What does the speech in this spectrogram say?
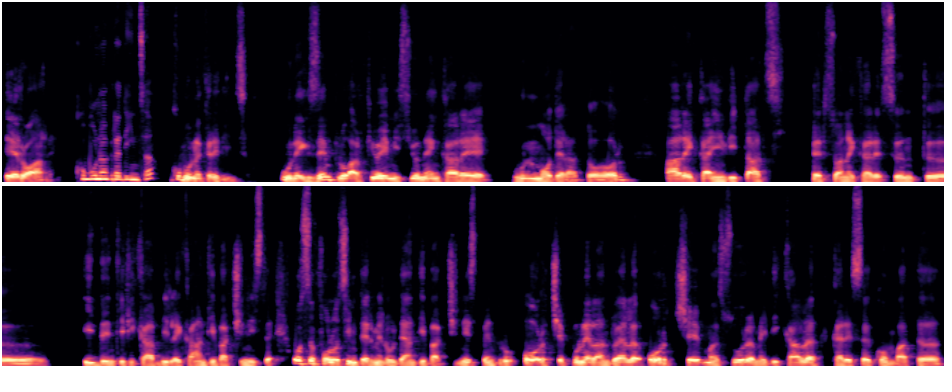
eroare. Cu bună credință? Cu bună credință. Un exemplu ar fi o emisiune în care un moderator are ca invitați persoane care sunt uh, identificabile ca antivacciniste. O să folosim termenul de antivaccinist pentru orice pune la îndoială orice măsură medicală care să combată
